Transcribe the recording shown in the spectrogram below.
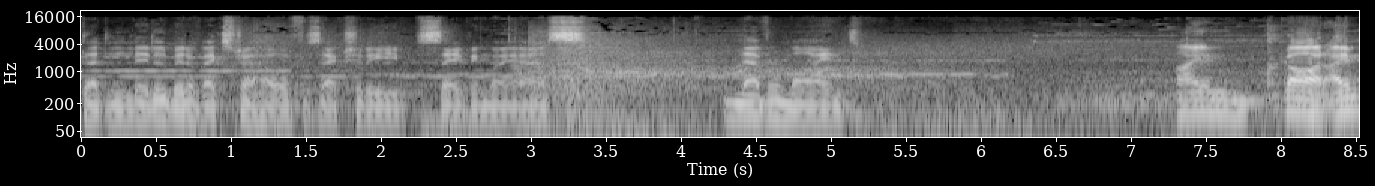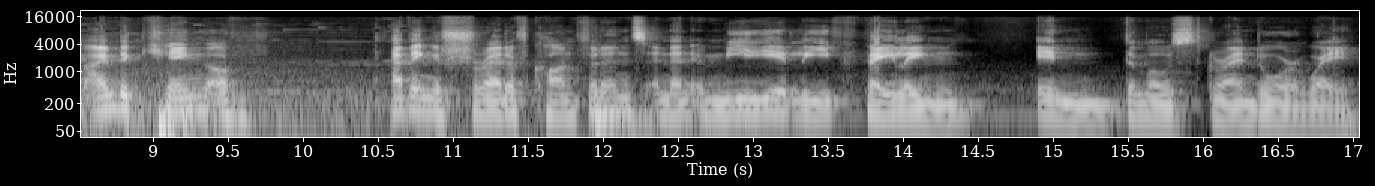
That little bit of extra health is actually saving my ass. Never mind. I'm... God, I'm, I'm the king of having a shred of confidence and then immediately failing in the most grandeur way.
